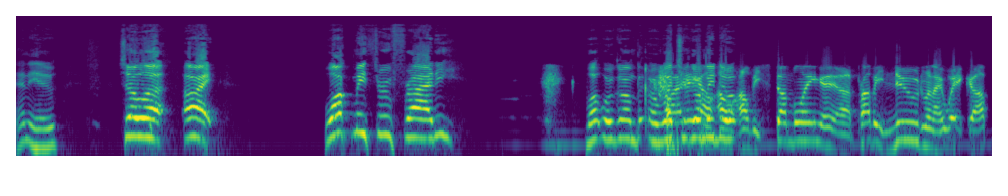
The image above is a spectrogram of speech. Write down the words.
Anywho, so uh, all right, walk me through Friday. What we're going to or what Friday, you're going to be doing? I'll, I'll be stumbling, uh, probably nude when I wake up.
